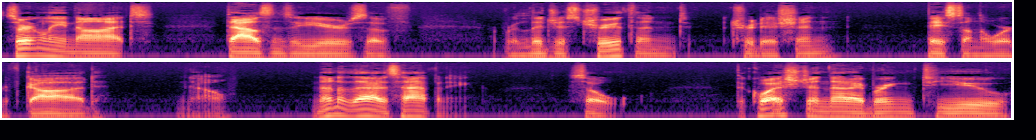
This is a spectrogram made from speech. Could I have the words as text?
Certainly not thousands of years of religious truth and tradition based on the Word of God. No, none of that is happening. So, the question that I bring to you,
